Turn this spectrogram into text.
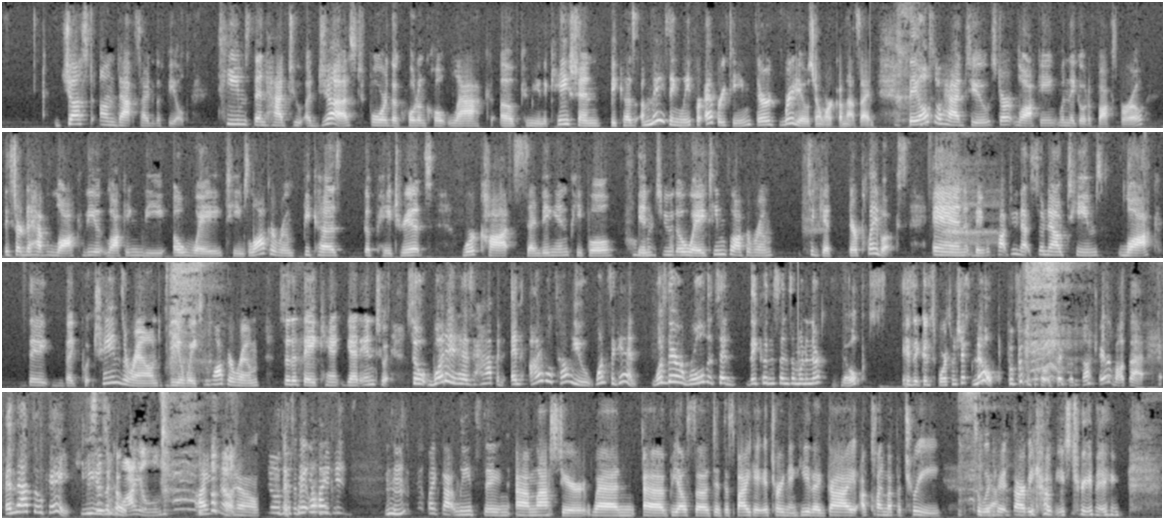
just on that side of the field. Teams then had to adjust for the quote unquote lack of communication because amazingly, for every team, their radios don't work on that side. They also had to start locking when they go to Foxborough they started to have lock the locking the away team's locker room because the Patriots were caught sending in people oh into the away team's locker room to get their playbooks. And they were caught doing that. So now teams lock they like put chains around the away team locker room so that they can't get into it. So what it has happened, and I will tell you once again, was there a rule that said they couldn't send someone in there? Nope. Is it good sportsmanship? No, but Bill Belichick does not care about that, and that's okay. He this is, a coach. Wild. I know. no, no it's a bit like it mm-hmm. it's a bit like that Leeds thing um, last year when uh, Bielsa did the Spygate training. He had a guy uh, climb up a tree to look yeah. at Derby County's training.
